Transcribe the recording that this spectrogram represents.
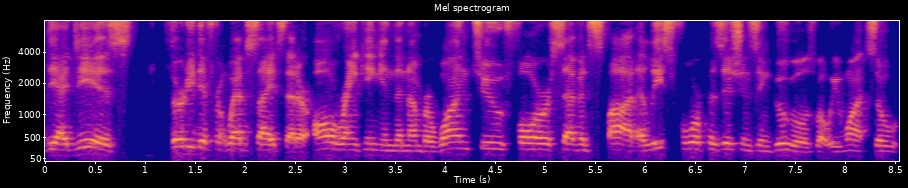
the idea is 30 different websites that are all ranking in the number one, two, four, seven spot, at least four positions in Google is what we want. So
